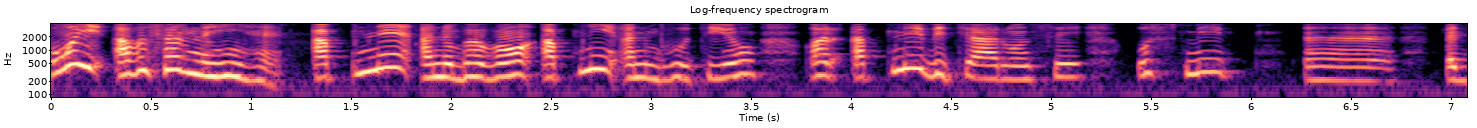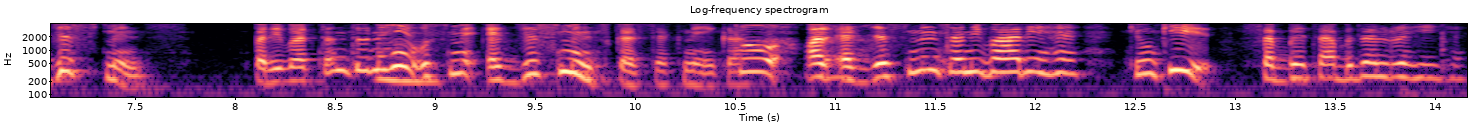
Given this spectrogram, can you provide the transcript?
कोई अवसर नहीं है। अपने अनुभवों अपनी अनुभूतियों और अपने विचारों से उसमें एडजस्टमेंट्स परिवर्तन तो नहीं उसमें एडजस्टमेंट्स कर सकने का। तो- और एडजस्टमेंट्स अनिवार्य हैं क्योंकि सभ्यता बदल रही है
